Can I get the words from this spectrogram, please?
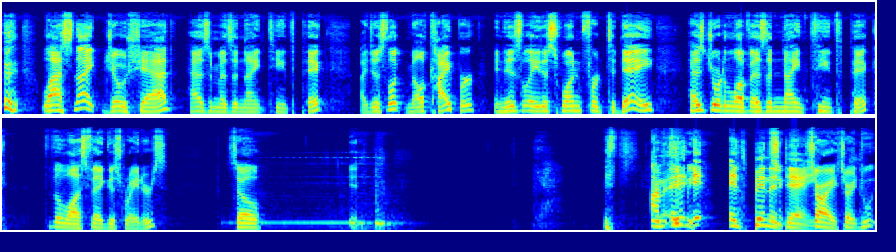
last night, Joe Schad has him as a 19th pick. I just looked, Mel Kiper in his latest one for today has Jordan Love as a 19th pick to the Las Vegas Raiders. So, it, it's, um, it, it, it's been a day. Sorry, sorry. Do we,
